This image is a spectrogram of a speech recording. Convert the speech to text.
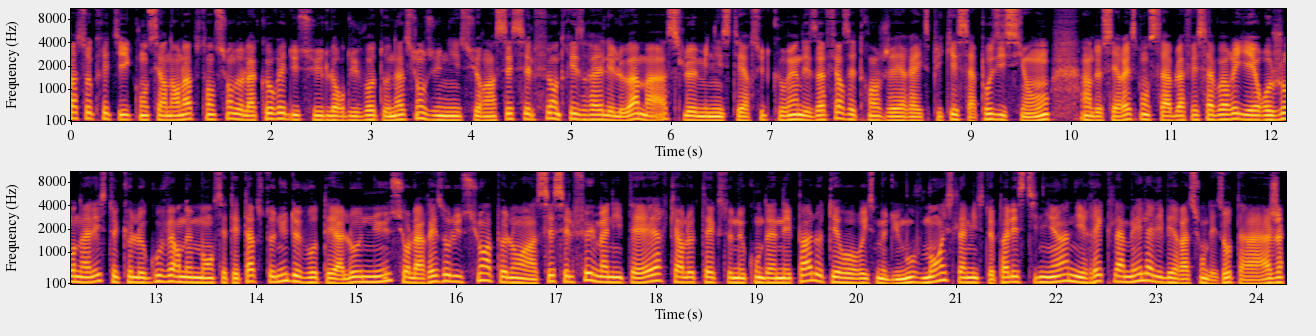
Face aux critiques concernant l'abstention de la Corée du Sud lors du vote aux Nations Unies sur un cessez-le-feu entre Israël et le Hamas, le ministère sud-coréen des Affaires étrangères a expliqué sa position. Un de ses responsables a fait savoir hier aux journalistes que le gouvernement s'était abstenu de voter à l'ONU sur la résolution appelant à un cessez-le-feu humanitaire car le texte ne condamnait pas le terrorisme du mouvement islamiste palestinien ni réclamait la libération des otages.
